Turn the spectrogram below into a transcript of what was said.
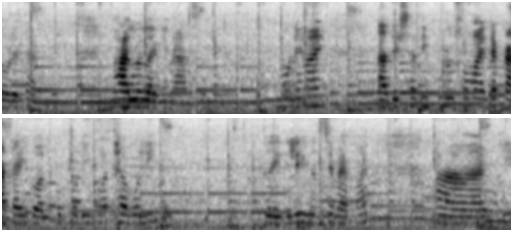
ধরে থাকবে ভালো লাগে না আসলে। মনে হয় তাদের সাথে পুরো সময়টা কাটাই, গল্প করি, কথা বলি। তো এগুলোই হচ্ছে ব্যাপার। আর কি?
